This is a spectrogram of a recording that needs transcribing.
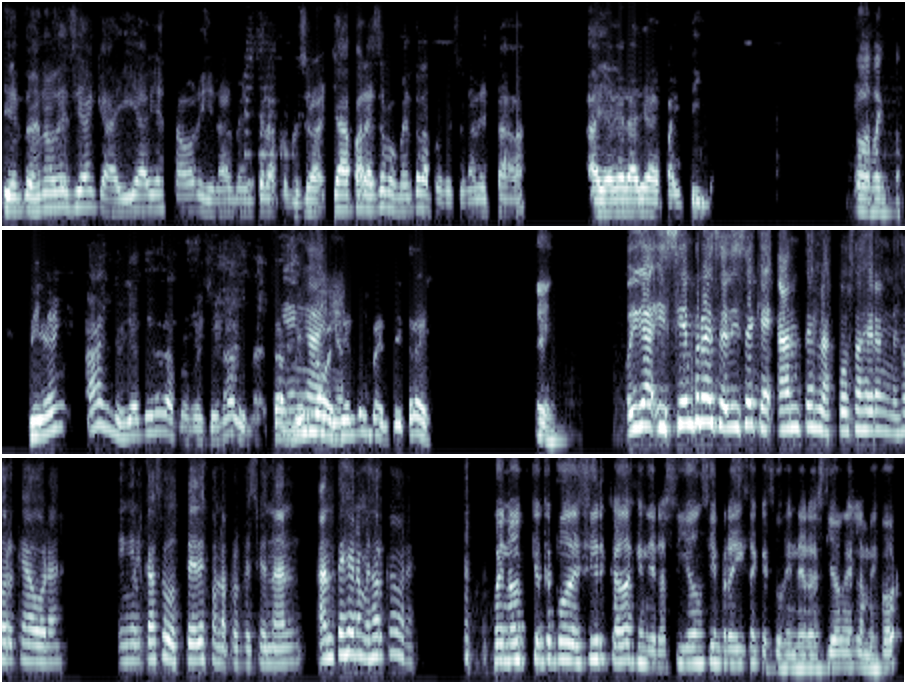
Y entonces nos decían que ahí había estado originalmente la profesional. Ya para ese momento la profesional estaba allá en el área de Paitillo. Correcto. 100 años ya tiene la profesional, está 1923. Sí. Oiga, y siempre se dice que antes las cosas eran mejor que ahora. En el caso de ustedes con la profesional, ¿antes era mejor que ahora? Bueno, ¿qué te puedo decir? Cada generación siempre dice que su generación es la mejor.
